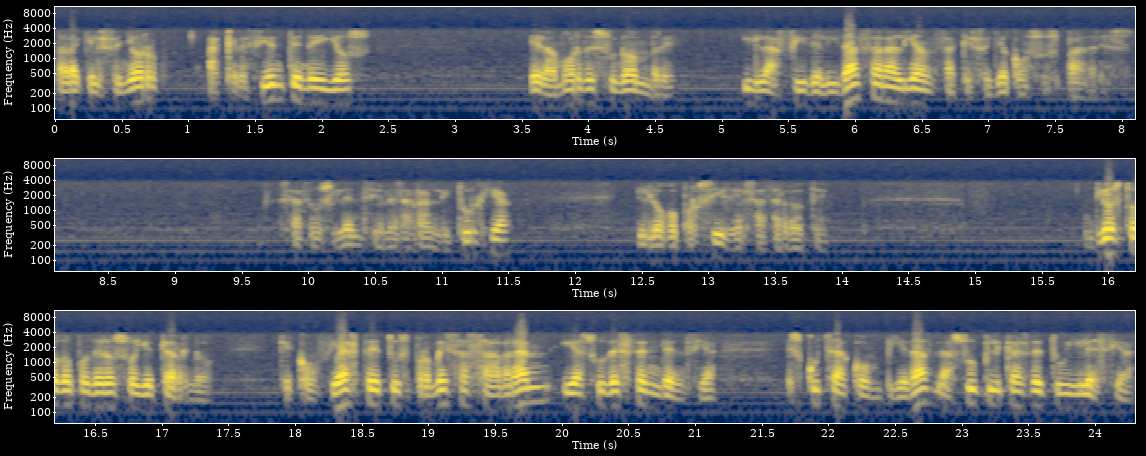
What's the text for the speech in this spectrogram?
para que el Señor acreciente en ellos el amor de su nombre y la fidelidad a la alianza que selló con sus padres. Se hace un silencio en esa gran liturgia y luego prosigue el sacerdote. Dios Todopoderoso y Eterno, que confiaste tus promesas a Abraham y a su descendencia, escucha con piedad las súplicas de tu iglesia,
